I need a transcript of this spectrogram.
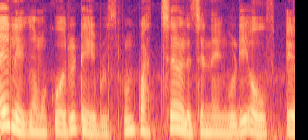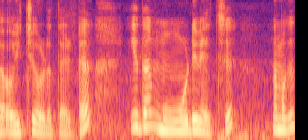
അതിലേക്ക് നമുക്ക് ഒരു ടേബിൾ സ്പൂൺ പച്ച വെളിച്ചെണ്ണയും കൂടി ഓഫ് ഒഴിച്ചു കൊടുത്തിട്ട് ഇത് മൂടി വെച്ച് നമുക്ക്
